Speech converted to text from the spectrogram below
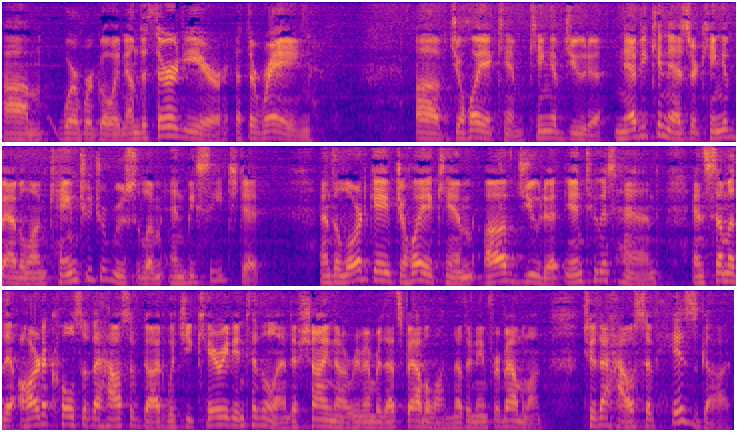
um, where we're going. On the third year, at the reign of Jehoiakim, king of Judah, Nebuchadnezzar, king of Babylon, came to Jerusalem and besieged it. And the Lord gave Jehoiakim of Judah into his hand, and some of the articles of the house of God, which he carried into the land of Shinar. Remember, that's Babylon, another name for Babylon, to the house of his God.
